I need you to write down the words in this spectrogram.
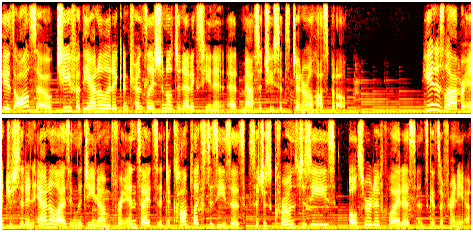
He is also chief of the Analytic and Translational Genetics Unit at Massachusetts General Hospital. He and his lab are interested in analyzing the genome for insights into complex diseases such as Crohn's disease, ulcerative colitis, and schizophrenia.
